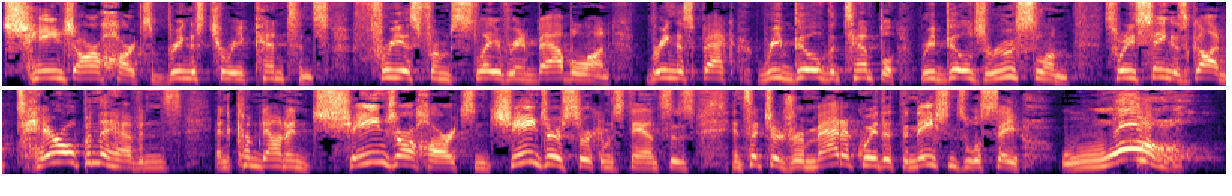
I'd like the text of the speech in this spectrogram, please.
Change our hearts. Bring us to repentance. Free us from slavery in Babylon. Bring us back. Rebuild the temple. Rebuild Jerusalem. So what he's saying is God, tear open the heavens and come down and change our hearts and change our circumstances in such a dramatic way that the nations will say, whoa!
